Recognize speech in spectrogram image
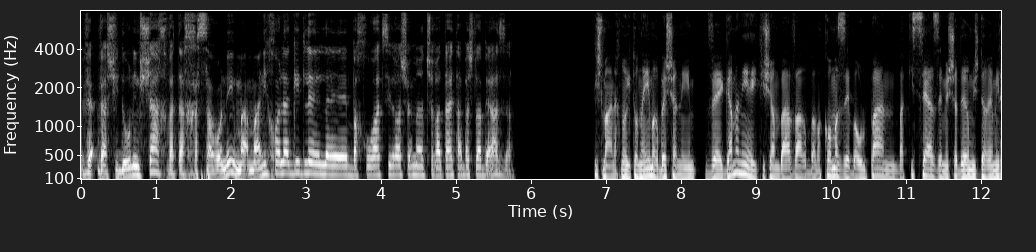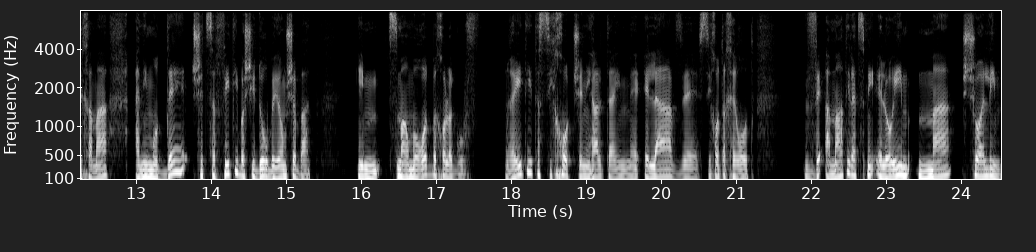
והשידור נמשך, ואתה חסר אונים, מה, מה אני יכול להגיד לבחורה צעירה שאומרת שראתה את אבא שלה בעזה? תשמע, אנחנו עיתונאים הרבה שנים, וגם אני הייתי שם בעבר, במקום הזה, באולפן, בכיסא הזה, משדר משדרי מלחמה. אני מודה שצפיתי בשידור ביום שבת, עם צמרמורות בכל הגוף. ראיתי את השיחות שניהלת עם אלה ושיחות אחרות, ואמרתי לעצמי, אלוהים, מה שואלים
